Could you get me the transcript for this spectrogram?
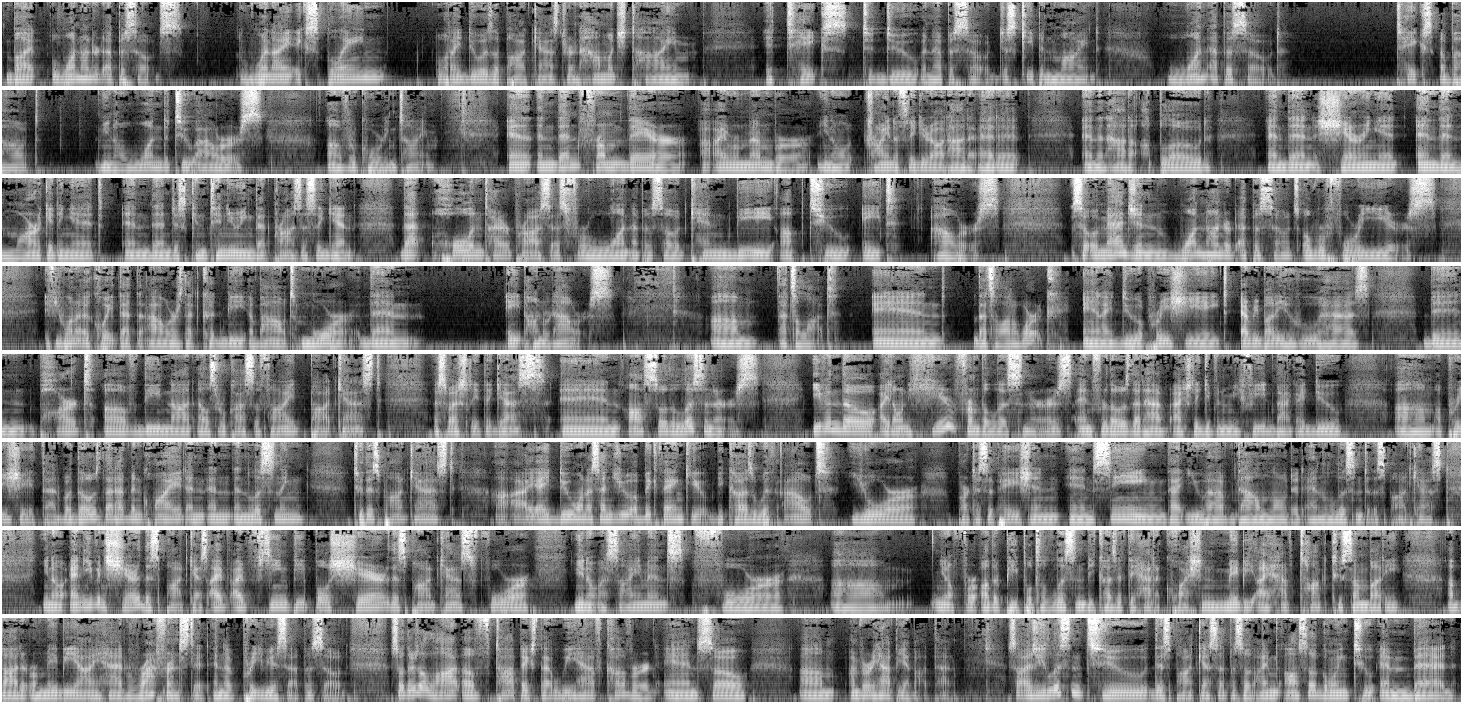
But 100 episodes. When I explain what I do as a podcaster and how much time it takes to do an episode. Just keep in mind, one episode takes about, you know, one to two hours of recording time. And, and then from there, I remember, you know, trying to figure out how to edit and then how to upload and then sharing it and then marketing it and then just continuing that process again. That whole entire process for one episode can be up to eight hours. So imagine 100 episodes over four years. If you want to equate that to hours, that could be about more than 800 hours. Um, that's a lot. And that's a lot of work. And I do appreciate everybody who has been part of the Not Elsewhere Classified podcast, especially the guests and also the listeners. Even though I don't hear from the listeners, and for those that have actually given me feedback, I do um, appreciate that. But those that have been quiet and, and, and listening to this podcast, I, I do want to send you a big thank you because without your participation in seeing that you have downloaded and listened to this podcast, you know, and even share this podcast. I've I've seen people share this podcast for, you know, assignments for um, you know, for other people to listen because if they had a question, maybe I have talked to somebody about it or maybe I had referenced it in a previous episode. So there's a lot of topics that we have covered. And so um, I'm very happy about that. So as you listen to this podcast episode, I'm also going to embed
